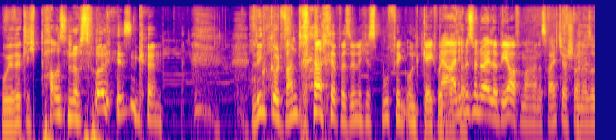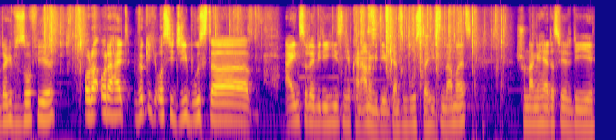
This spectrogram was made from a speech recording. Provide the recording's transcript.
Wo wir wirklich pausenlos vorlesen können. Link und Wanddrache, persönliches Spoofing und Gateway. Ja, eigentlich müssen wir nur LOB aufmachen, das reicht ja schon. Also da gibt es so viel. Oder, oder halt wirklich OCG Booster 1 oder wie die hießen. Ich habe keine Ahnung, wie die ganzen Booster hießen damals. Schon lange her, dass wir die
